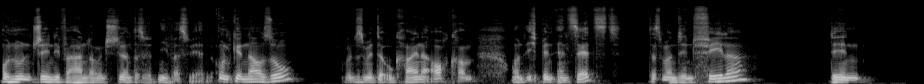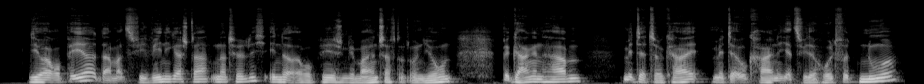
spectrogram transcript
Und nun stehen die Verhandlungen still und das wird nie was werden. Und genau so wird es mit der Ukraine auch kommen. Und ich bin entsetzt, dass man den Fehler, den die Europäer, damals viel weniger Staaten natürlich, in der Europäischen Gemeinschaft und Union begangen haben, mit der Türkei, mit der Ukraine jetzt wiederholt wird, nur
